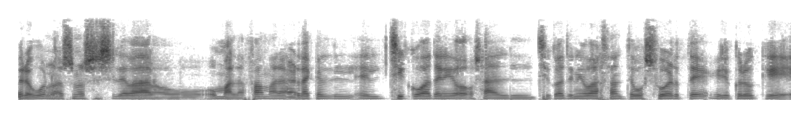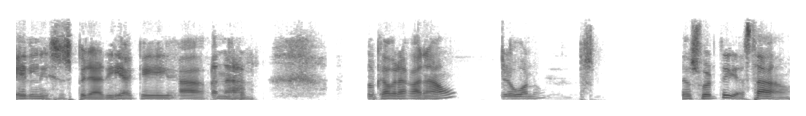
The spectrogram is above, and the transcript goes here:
Pero bueno, Bueno. eso no sé si le va a dar o, o mala fama. La verdad que el, el chico ha tenido, o sea, el chico ha tenido bastante suerte. Yo creo que él ni se esperaría que iba a ganar lo que habrá ganado. Pero bueno, pues, tenido suerte y ya está.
